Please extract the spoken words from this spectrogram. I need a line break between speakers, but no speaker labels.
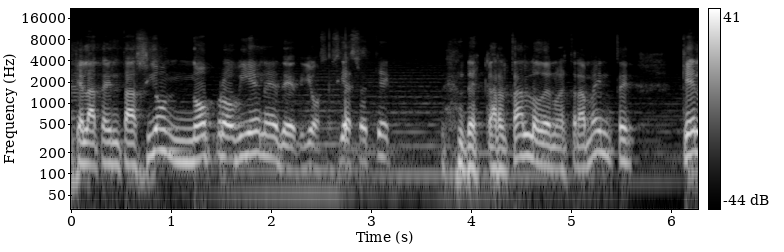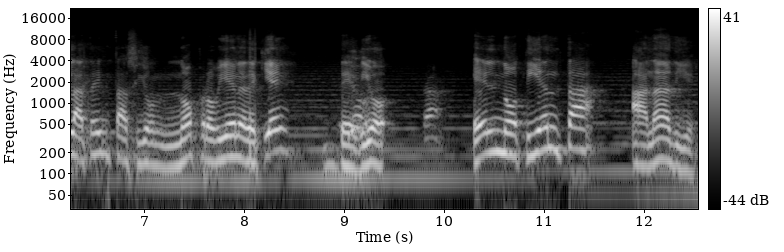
que la tentación no proviene de Dios. Y eso hay que descartarlo de nuestra mente, que la tentación no proviene de quién? De Dios. Él no tienta a nadie,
